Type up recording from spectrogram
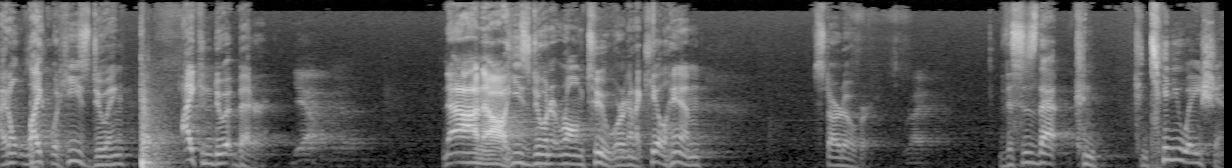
I don't like what he's doing. I can do it better. Yeah. Nah, no, he's doing it wrong too. We're going to kill him. Start over. This is that con- continuation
